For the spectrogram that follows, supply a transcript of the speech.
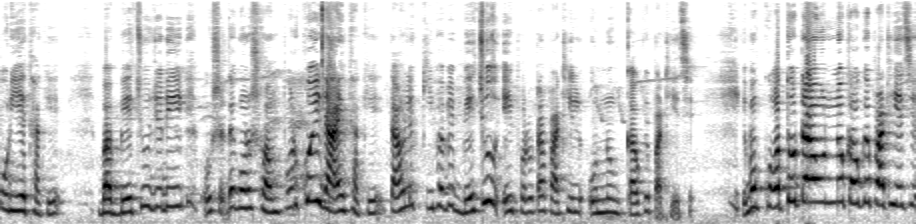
পড়িয়ে থাকে বা বেচু যদি ওর সাথে কোনো সম্পর্কই নাই থাকে, তাহলে কীভাবে বেচু এই ফটোটা পাঠিয়ে অন্য কাউকে পাঠিয়েছে? এবং কতটা অন্য কাউকে পাঠিয়েছে?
